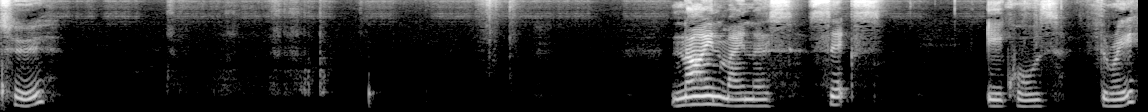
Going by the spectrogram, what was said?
two nine minus six equals three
